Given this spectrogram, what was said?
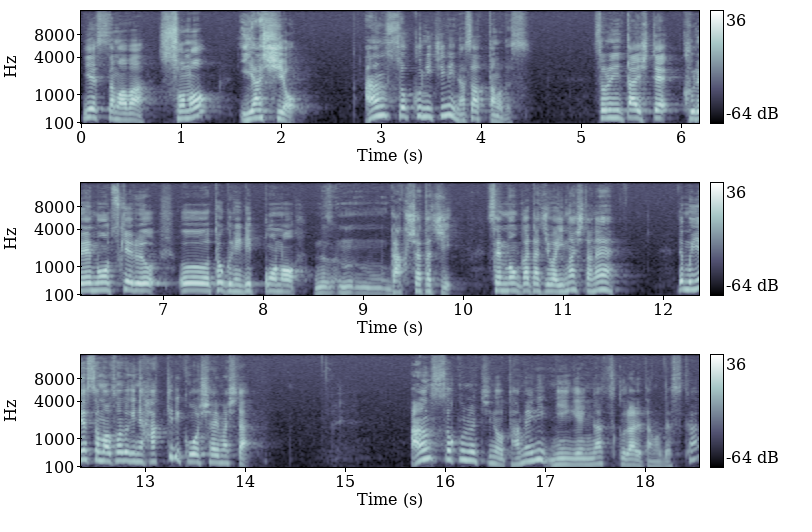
イエス様はその癒しを安息日になさったのです。それに対してクレームをつける特に立法の学者たち専門家たちはいましたね。でもイエス様はその時にはっきりこうおっしゃいました。安息日のために人間が作られたのですか？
